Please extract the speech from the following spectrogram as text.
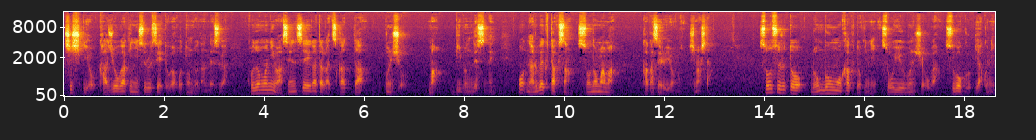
知識を箇条書きにする生徒がほとんどなんですが子どもには先生方が使った文章まあ微文ですねをなるべくたくさんそのまま書かせるようにしましたそうすると論文を書くときにそういう文章がすごく役に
